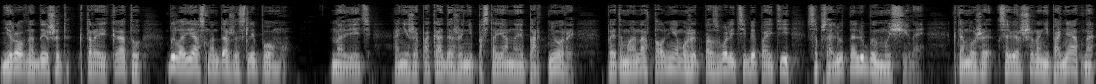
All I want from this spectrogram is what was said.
неровно дышит к Троекату, было ясно даже слепому. Но ведь они же пока даже не постоянные партнеры, поэтому она вполне может позволить себе пойти с абсолютно любым мужчиной. К тому же совершенно непонятно,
